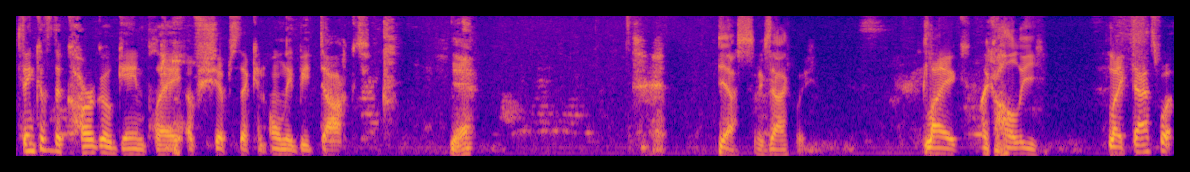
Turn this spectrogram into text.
think of the cargo gameplay of ships that can only be docked. Yeah. Yes, exactly. Like Like a Hully. like that's what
